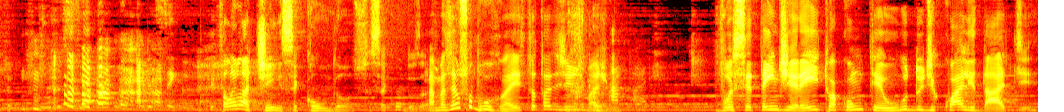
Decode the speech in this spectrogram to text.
Tem que falar em latim, secundos. Secundos, Ah, mas eu sou burro, é isso que tu tá exigindo demais. Ah. Você tem direito a conteúdo de qualidade.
